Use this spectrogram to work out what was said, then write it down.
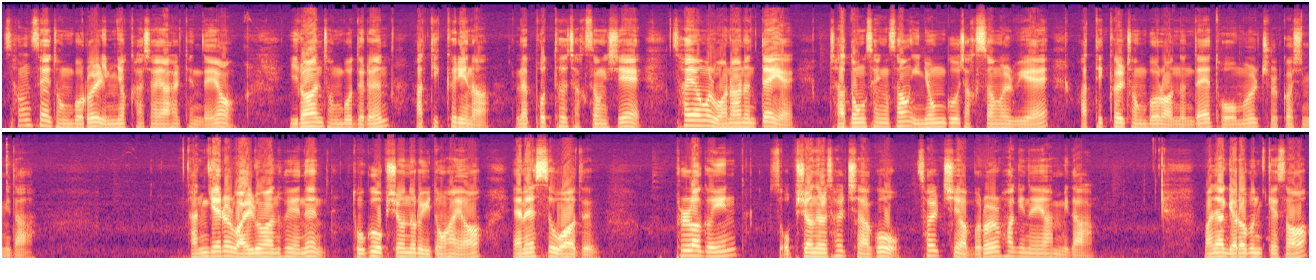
상세 정보를 입력하셔야 할 텐데요. 이러한 정보들은 아티클이나 레포트 작성 시에 사용을 원하는 때에 자동 생성 인용구 작성을 위해 아티클 정보를 얻는 데 도움을 줄 것입니다. 단계를 완료한 후에는 도구 옵션으로 이동하여 MS 워드 플러그인 옵션을 설치하고 설치 여부를 확인해야 합니다. 만약 여러분께서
